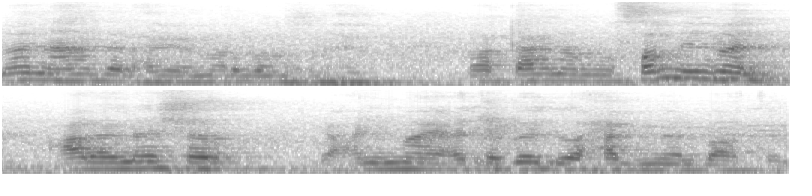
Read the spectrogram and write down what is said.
من هذا الحي عمر بن صميت وكان مصمما على نشر يعني ما يعتقده حق من الباطل.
